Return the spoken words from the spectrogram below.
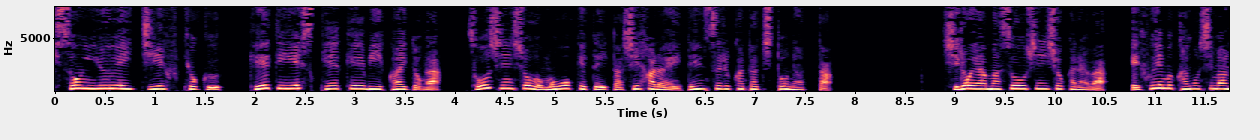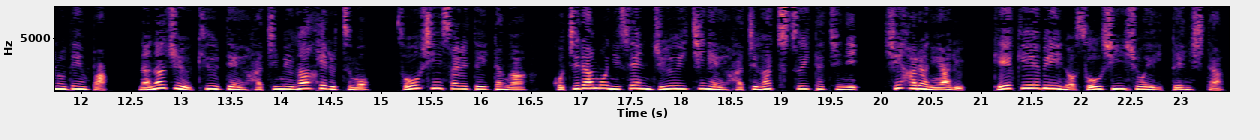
既存 UHF 局、KTS-KKB カイトが送信所を設けていた市原へ移転する形となった。城山送信所からは FM 鹿児島の電波 79.8MHz も送信されていたが、こちらも2011年8月1日に市原にある KKB の送信所へ移転した。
